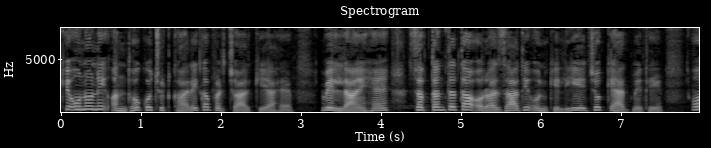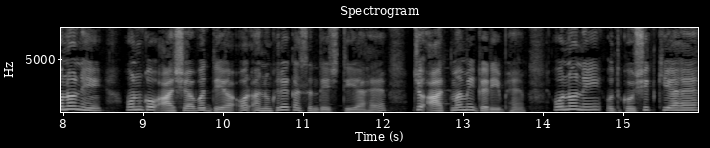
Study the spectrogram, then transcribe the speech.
कि उन्होंने अंधों को छुटकारे का प्रचार किया है। वे लाए हैं स्वतंत्रता और आज़ादी उनके लिए जो कैद में थे। उन्होंने उनको आशा व दया और अनुग्रह का संदेश दिया है, जो आत्मा में गरीब हैं। उन्होंने उद्घोषित किया है,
